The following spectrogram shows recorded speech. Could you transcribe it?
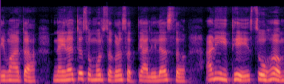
तेव्हा आता नैनाच्या समोर सगळं सत्य आलेलं असतं. आणि इथे सोहम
